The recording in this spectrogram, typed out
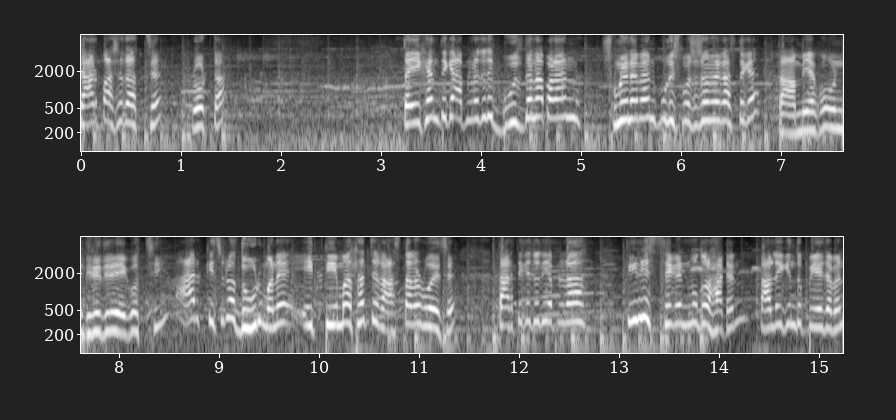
চার পাশে যাচ্ছে রোডটা তাই এখান থেকে আপনারা যদি বুঝতে না পারেন শুনে নেবেন পুলিশ প্রশাসনের কাছ থেকে। তা আমি এখন ধীরে ধীরে এগোচ্ছি। আর কিছুটা দূর মানে এই তেমাথার যে রাস্তাটা রয়েছে, তার থেকে যদি আপনারা তিরিশ সেকেন্ড মতো হাঁটেন তাহলে কিন্তু পেয়ে যাবেন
